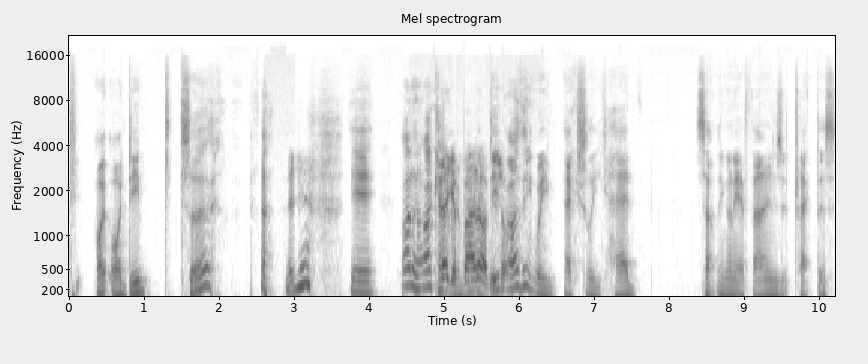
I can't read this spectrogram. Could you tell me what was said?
I, I did, sir. Did you? Yeah, I don't. I can't Take a remember photo of did. yourself. I think we actually had something on our phones that tracked us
